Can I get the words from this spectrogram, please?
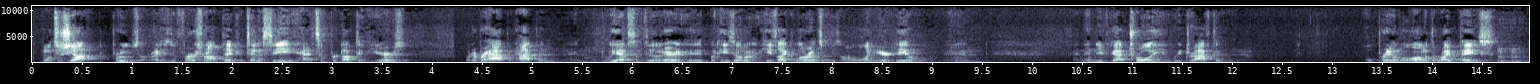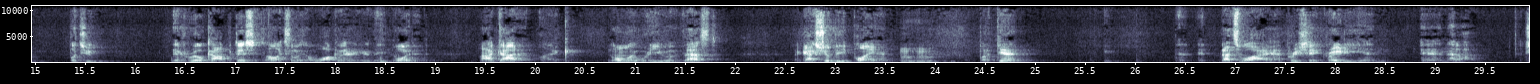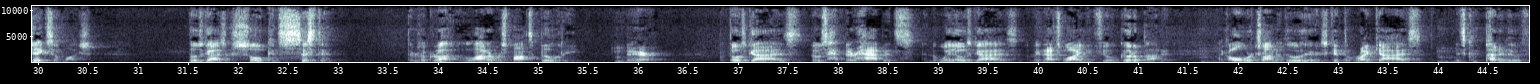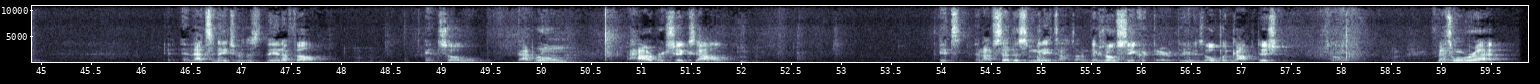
wants a shot proves it right. He's a first round pick in Tennessee. He had some productive years. Whatever happened happened, and we have some familiarity. But he's on a he's like Lorenzo. He's on a one year deal, and and then you've got Troy we drafted. We'll bring him along at the right pace, mm-hmm. but you there's real competition. It's not like somebody's gonna walk in there and you're the anointed. I got it. Like normally where you invest, that guy should be playing. Mm-hmm. But again, that's why I appreciate Grady and and uh, Jake so much. Those guys are so consistent. There's a lot of responsibility mm-hmm. there, but those guys, those their habits and the way those guys. I mean, that's why you feel good about it. Mm-hmm. Like all we're trying to do there is get the right guys. Mm-hmm. It's competitive, and that's the nature of this, the NFL. Mm-hmm. And so that room however it shakes out, it's and I've said this many times. there's no secret there. There's open competition. So that's where we're at.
